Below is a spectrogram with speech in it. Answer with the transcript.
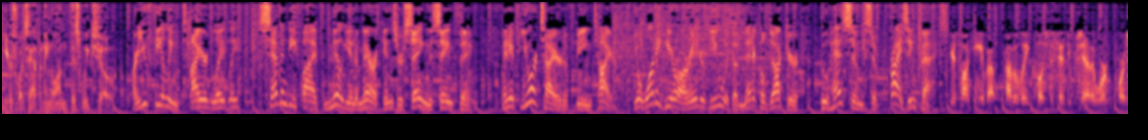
Here's what's happening on this week's show. Are you feeling tired lately? 75 million Americans are saying the same thing. And if you're tired of being tired, you'll want to hear our interview with a medical doctor who has some surprising facts. You're talking about probably close to 50% of the workforce,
